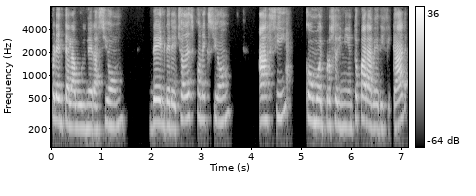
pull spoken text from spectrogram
frente a la vulneración del derecho a desconexión así como el procedimiento para verificar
